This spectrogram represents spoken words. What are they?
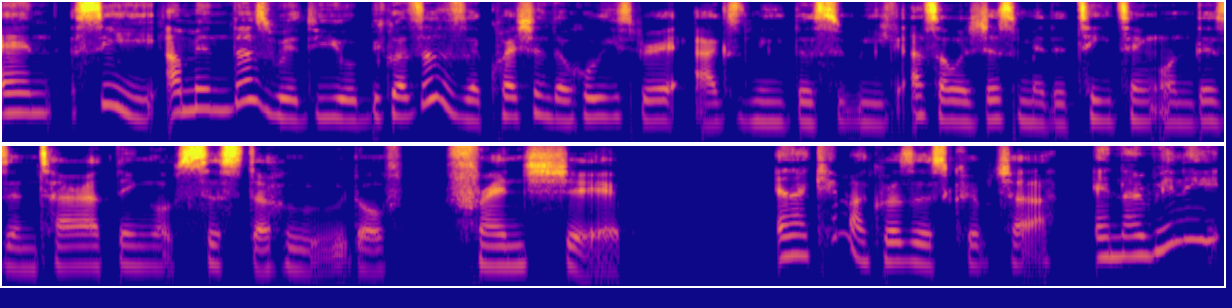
and see, I'm in this with you because this is a question the Holy Spirit asked me this week as I was just meditating on this entire thing of sisterhood, of friendship. And I came across a scripture and I really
